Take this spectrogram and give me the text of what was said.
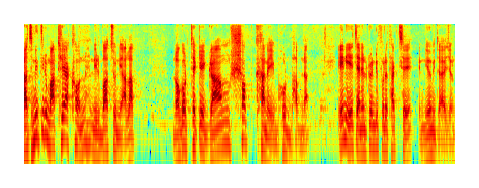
রাজনীতির মাঠে এখন নির্বাচনী আলাপ। নগর থেকে গ্রাম সবখানেই ভোট ভাবনা। এ নিয়ে চ্যানেল টোয়েন্টি ফোরে থাকছে নিয়মিত আয়োজন।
